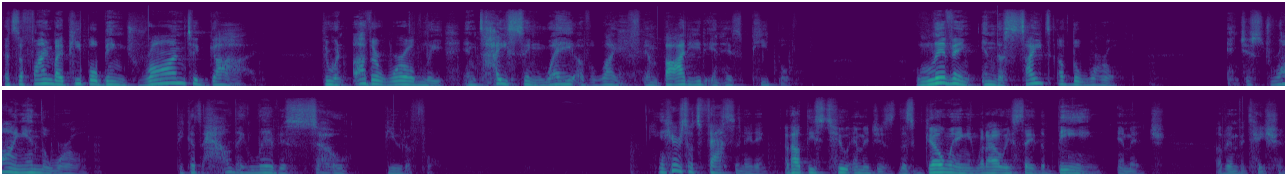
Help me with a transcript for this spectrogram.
that's defined by people being drawn to God through an otherworldly, enticing way of life embodied in his people, living in the sight of the world and just drawing in the world because how they live is so beautiful. Here's what's fascinating about these two images this going and what I always say, the being image of invitation.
